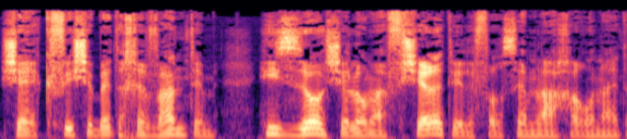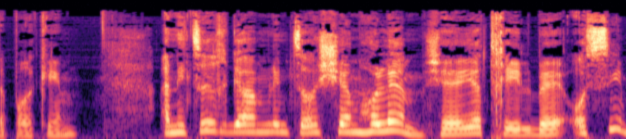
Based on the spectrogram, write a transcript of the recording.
שכפי שבטח הבנתם, היא זו שלא מאפשרת לי לפרסם לאחרונה את הפרקים, אני צריך גם למצוא שם הולם שיתחיל בעושים.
